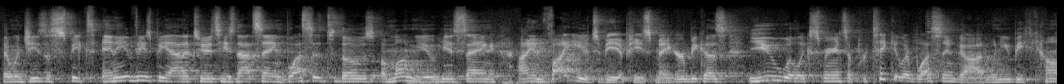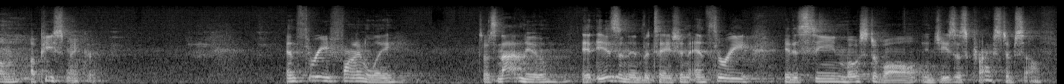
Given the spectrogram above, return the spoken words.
that when Jesus speaks any of these Beatitudes, he's not saying, Blessed to those among you. He is saying, I invite you to be a peacemaker because you will experience a particular blessing of God when you become a peacemaker. And three, finally, so it's not new, it is an invitation. And three, it is seen most of all in Jesus Christ himself.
